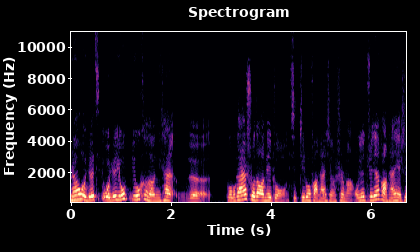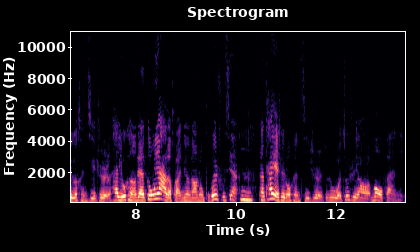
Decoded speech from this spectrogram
然后我觉得，我觉得有有可能，你看，呃，我们刚才说到那种几几种访谈形式嘛，我觉得绝间访谈也是一个很极致的，它有可能在东亚的环境当中不会出现，嗯。但它也是一种很极致，就是我就是要冒犯你，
